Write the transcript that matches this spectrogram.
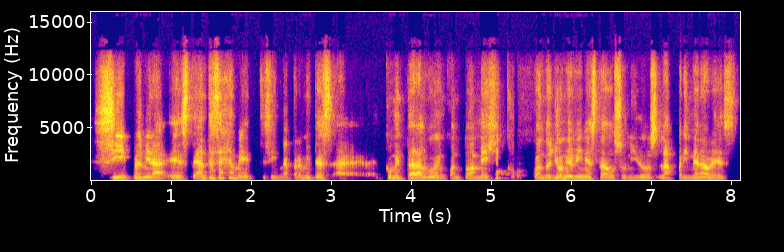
Sí, pues mira, este, antes déjame, si me permites, uh, comentar algo en cuanto a México. Cuando yo me vine a Estados Unidos la primera vez,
